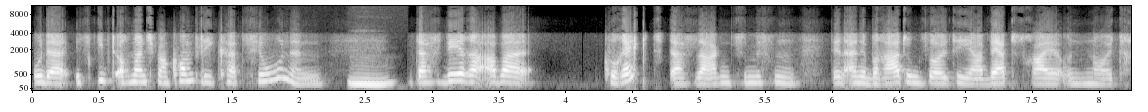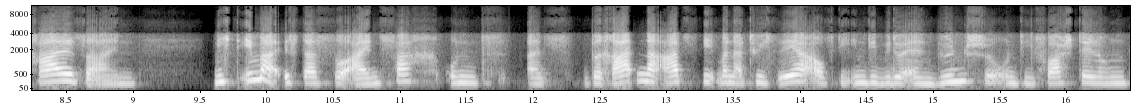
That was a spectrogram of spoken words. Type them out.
oder es gibt auch manchmal Komplikationen. Mhm. Das wäre aber korrekt, das sagen zu müssen, denn eine Beratung sollte ja wertfrei und neutral sein. Nicht immer ist das so einfach und als beratender Arzt geht man natürlich sehr auf die individuellen Wünsche und die Vorstellungen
